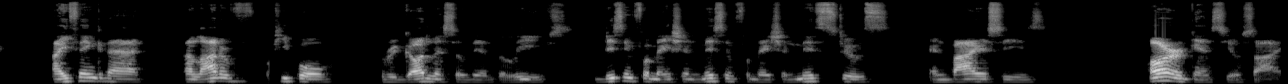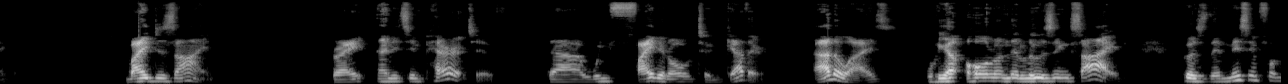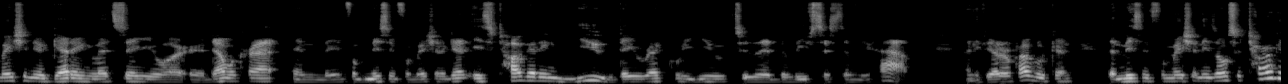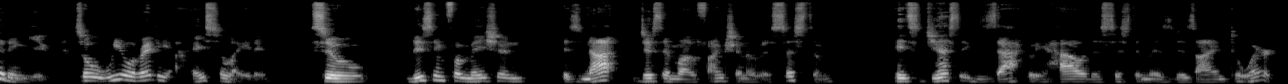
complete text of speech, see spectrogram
I think that a lot of people, regardless of their beliefs, disinformation, misinformation, mistruths, and biases are against your side by design, right? And it's imperative that we fight it all together. Otherwise, we are all on the losing side. Because the misinformation you're getting, let's say you are a Democrat and the misinformation again, is targeting you directly, you to the belief system you have. And if you're a Republican, the misinformation is also targeting you. So we already isolated. So this information is not just a malfunction of a system. It's just exactly how the system is designed to work.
